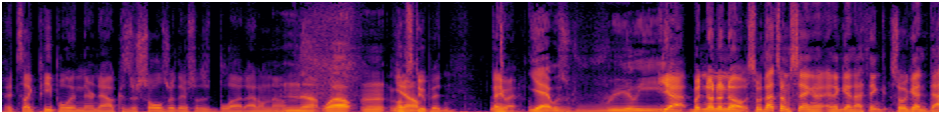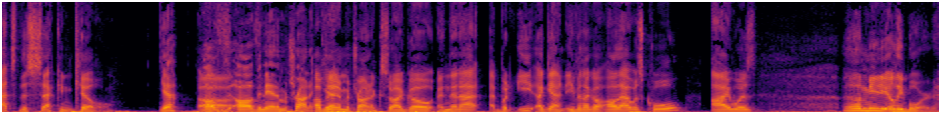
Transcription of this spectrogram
It's like people in there now because their souls are there, so there's blood. I don't know. No, well, mm, you I'm know, stupid. Anyway, Yeah, it was really yeah, but no, no, no. So that's what I'm saying. And again, I think so. Again, that's the second kill yeah of uh, of an animatronic. of yeah. an animatronic. So I go, and then I, but e- again, even though I go, oh, that was cool. I was immediately bored.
